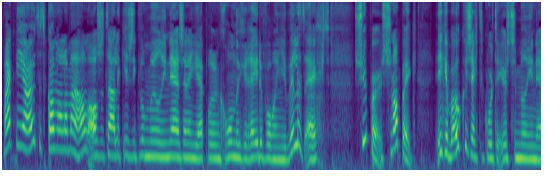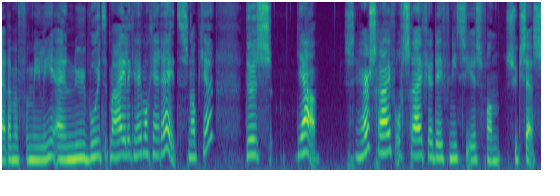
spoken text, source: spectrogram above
Maakt niet uit, het kan allemaal. Als het dadelijk is, ik wil miljonair zijn en je hebt er een grondige reden voor en je wil het echt. Super, snap ik. Ik heb ook gezegd, ik word de eerste miljonair in mijn familie. En nu boeit het me eigenlijk helemaal geen reet, snap je? Dus ja, herschrijf of schrijf jouw definitie is van succes.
